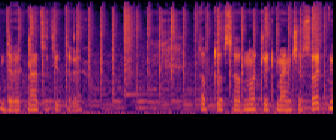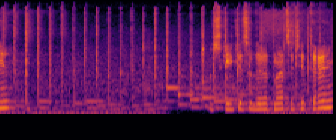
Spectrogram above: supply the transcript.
Дев'ятнадцять і три. Тобто все одно чуть менше сотні. Скільки це 19,3?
